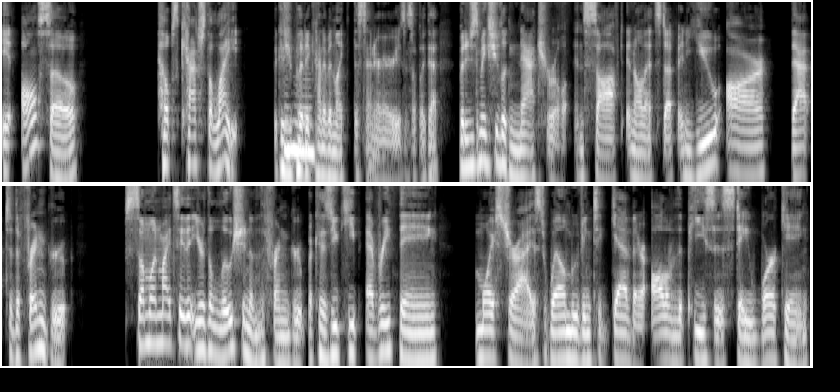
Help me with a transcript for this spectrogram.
It also helps catch the light because you put it kind of in like the center areas and stuff like that. But it just makes you look natural and soft and all that stuff. And you are that to the friend group. Someone might say that you're the lotion of the friend group because you keep everything moisturized, well moving together. All of the pieces stay working.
